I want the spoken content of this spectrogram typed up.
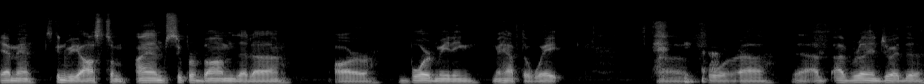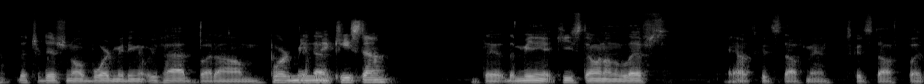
yeah man it's going to be awesome. I am super bummed that uh our board meeting may have to wait uh, yeah. for uh, yeah I've, I've really enjoyed the the traditional board meeting that we've had but um board meeting yeah, at keystone? The the meeting at keystone on the lifts. Yeah. It's good stuff man. It's good stuff but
